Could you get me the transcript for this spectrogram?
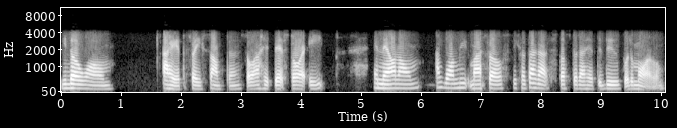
you know, um, I had to say something. So I hit that star eight. And now um, I'm going to mute myself because I got stuff that I have to do for tomorrow.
